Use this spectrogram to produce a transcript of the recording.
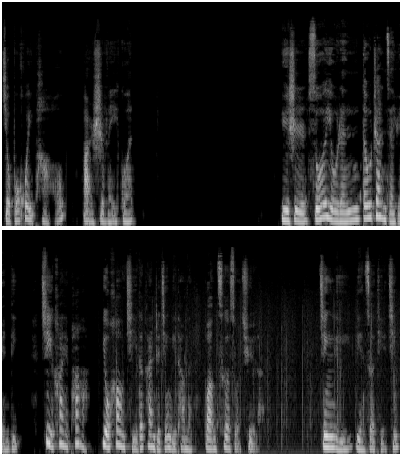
就不会跑，而是围观。于是，所有人都站在原地，既害怕又好奇地看着经理他们往厕所去了。经理脸色铁青，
